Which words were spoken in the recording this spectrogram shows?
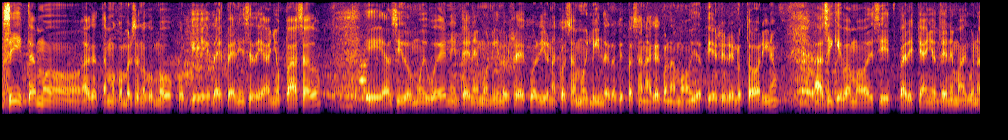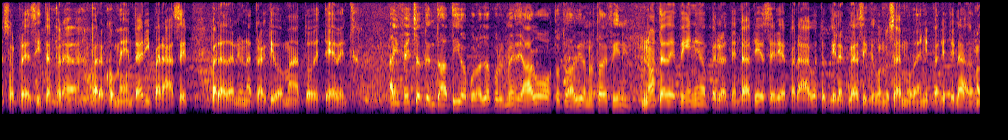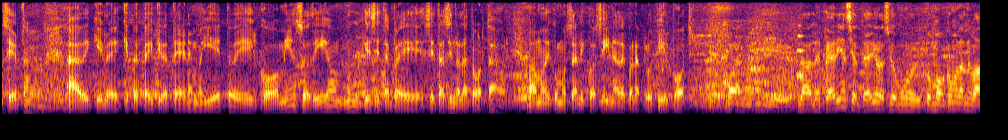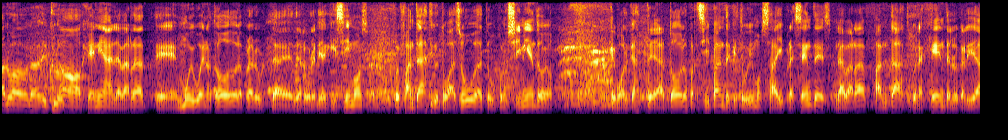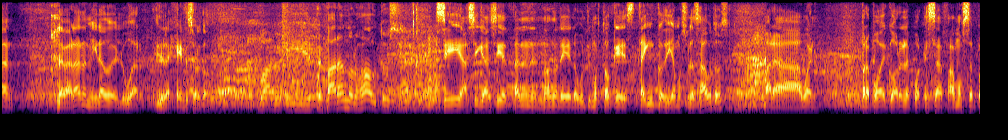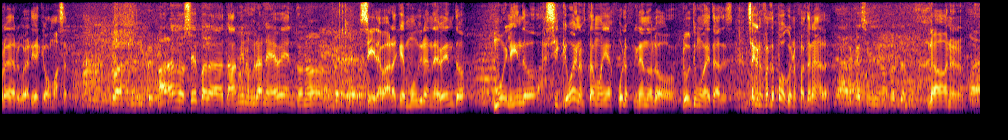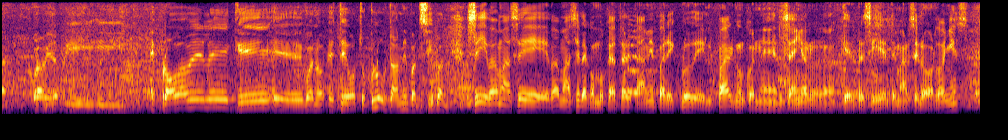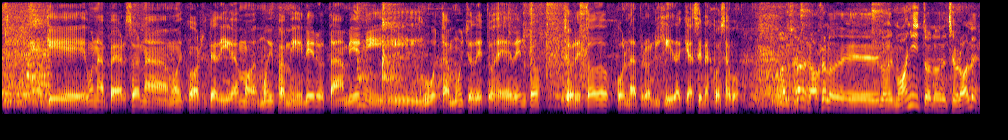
Sí, estamos, acá estamos conversando con vos porque la experiencia de años pasados eh, han sido muy buenas y tenemos lindos recuerdos y una cosa muy linda lo que pasan acá con la movida fierrera de los torinos. Así que vamos a ver si para este año tenemos algunas sorpresitas para, para comentar y para hacer, para darle un atractivo más a todo este evento. ¿Hay fecha tentativa por allá por el mes de agosto? Todavía no está definido. No está definido, pero la tentativa sería para agosto, que es la clásica cuando sabemos venir para este lado, ¿no es cierto? A ver qué, qué perspectiva tenemos. Y esto es el comienzo, digamos, que se está, se está haciendo la torta ahora. Vamos a ver cómo sale cocinada con la fruta y el pote. Bueno, y la, experiencia anterior ha sido muy... ¿Cómo, cómo la han evaluado el club? No, genial, la verdad, eh, muy bueno todo, la prueba de regularidad que hicimos fue fantástico, tu ayuda, tu conocimiento que volcaste a todos los participantes que estuvimos ahí presentes, la verdad, fantástico, la gente, la localidad, la verdad, admirado del lugar y de la gente sobre todo. Bueno, y preparando los autos. Sí, así que así están dándole los últimos toques técnicos, digamos, a los autos para, bueno, para poder correr por esa famosa prueba de regularidad que vamos a hacer. Bueno, y preparándose para también un gran evento, ¿no? Sí, la verdad que es muy gran evento, muy lindo, así que bueno, estamos ahí a full afinando los, últimos detalles. O sea que nos falta poco, nos falta nada. Ya, casi no nos falta nada. No, no, no. Bueno, y, es probable que eh, bueno, este otro club también participan. Sí, vamos a hacer, vamos a hacer la convocatoria también para el club del Falcon con el señor que es el presidente Marcelo Ordóñez que es una persona muy corta, digamos, muy familiar también y gusta mucho de estos eventos, sobre todo con la prolijidad que hace las cosas vos. Bueno, ¿se lo, de, lo del moñito, lo del Chevrolet?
